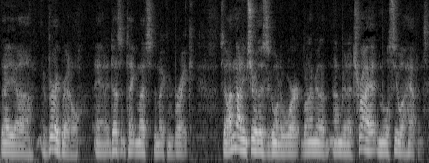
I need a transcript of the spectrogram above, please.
They uh, are very brittle and it doesn't take much to make them break. So I'm not even sure this is going to work, but I'm to I'm to try it and we'll see what happens.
